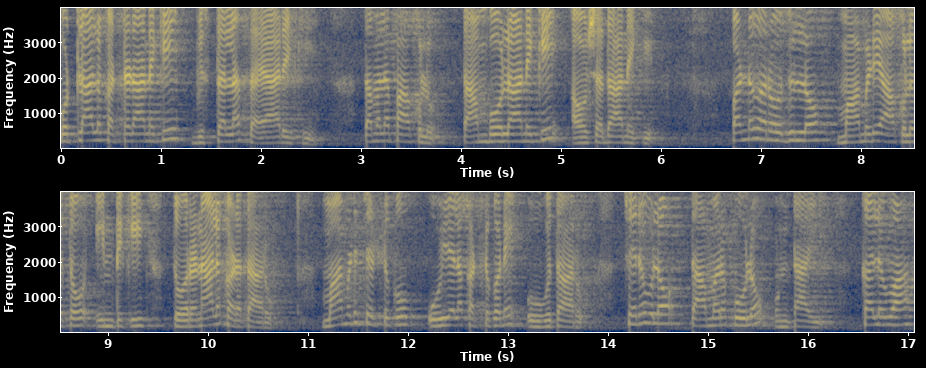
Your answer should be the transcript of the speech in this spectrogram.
పొట్లాలు కట్టడానికి విస్తల తయారీకి తమలపాకులు తాంబూలానికి ఔషధానికి. పండుగ రోజుల్లో మామిడి ఆకులతో ఇంటికి తోరణాలు కడతారు. మామిడి చెట్టుకు ఊయల కట్టుకొని ఊగుతారు. చెరువులో తామర పూలు ఉంటాయి. కలువ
